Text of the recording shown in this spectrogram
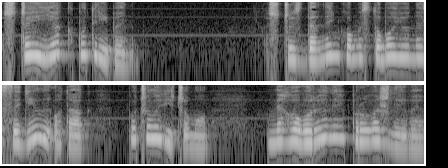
Ще й як потрібен. Щось давненько ми з тобою не сиділи отак, по-чоловічому, не говорили про важливе.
